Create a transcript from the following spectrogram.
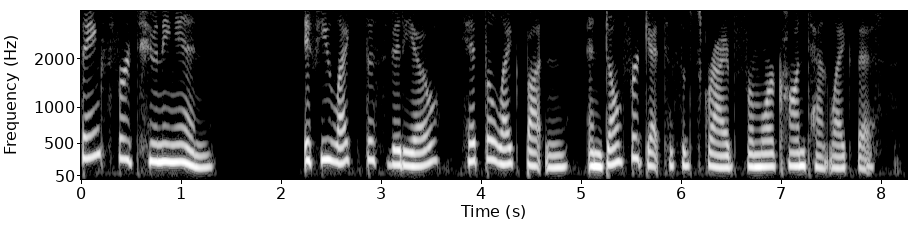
Thanks for tuning in. If you liked this video, hit the like button and don't forget to subscribe for more content like this.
